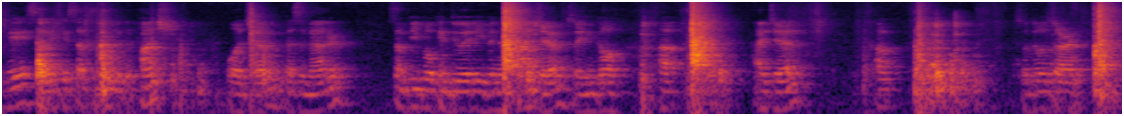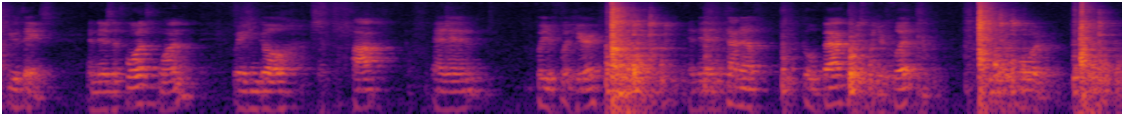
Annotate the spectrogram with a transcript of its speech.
Okay, so you can substitute with a punch or a jump, doesn't matter. Some people can do it even a high jump, so you can go up, high jump, up. So those are a few things. And there's a fourth one where you can go up and then put your foot here and then kind of backwards with your foot and forward at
